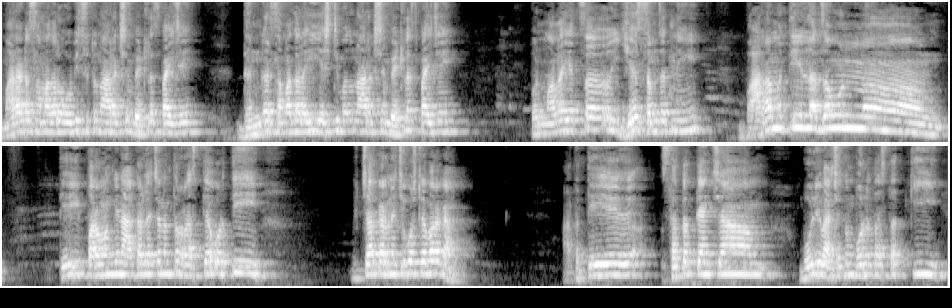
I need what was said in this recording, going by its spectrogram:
मराठा समाजाला ओबीसीतून आरक्षण भेटलंच पाहिजे. धनगर समाजालाही एस टीमधून आरक्षण भेटलंच पाहिजे. पण मला याचं हेच समजत नाही. बारामतीला जाऊन ते परवानगी नाकारल्याच्या नंतर रस्त्यावरती विचार करण्याची गोष्ट आहे बरं का. आता ते सतत त्यांच्या बोलीभाषेतून बोलत असतात की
